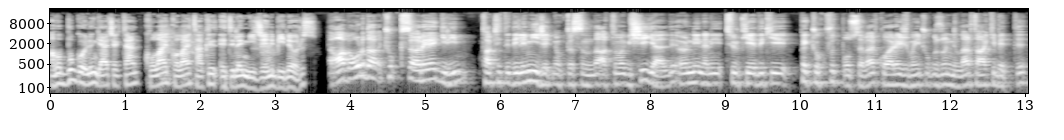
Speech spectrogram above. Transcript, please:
Ama bu golün gerçekten kolay kolay taklit edilemeyeceğini biliyoruz. Abi orada çok kısa araya gireyim. Taklit edilemeyecek noktasında aklıma bir şey geldi. Örneğin hani Türkiye'deki pek çok futbol sever Quaresma'yı çok uzun yıllar takip etti.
